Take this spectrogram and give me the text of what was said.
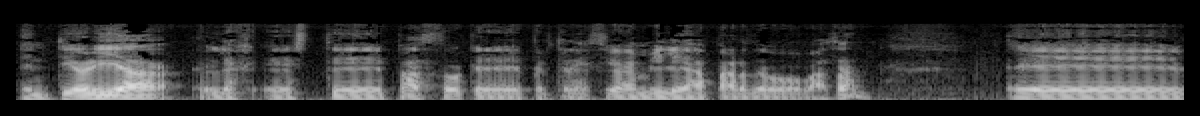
En teoría, este pazo que perteneció a Emilia Pardo Bazán eh,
